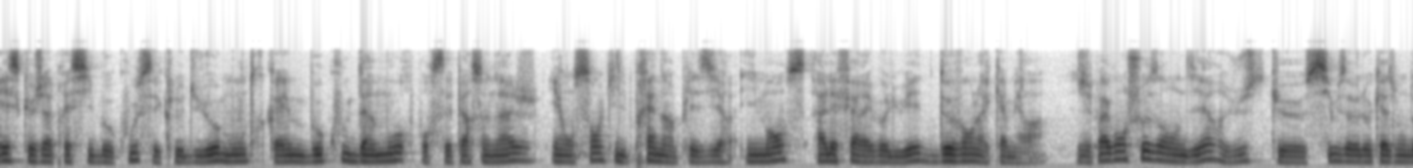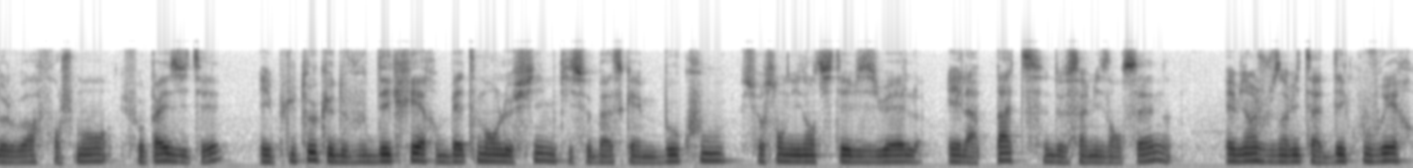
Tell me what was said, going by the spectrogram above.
Et ce que j'apprécie beaucoup, c'est que le duo montre quand même beaucoup d'amour pour ses personnages et on sent qu'ils prennent un plaisir immense à les faire évoluer devant la caméra. J'ai pas grand chose à en dire, juste que si vous avez l'occasion de le voir, franchement, il faut pas hésiter. Et plutôt que de vous décrire bêtement le film qui se base quand même beaucoup sur son identité visuelle et la patte de sa mise en scène, eh bien je vous invite à découvrir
